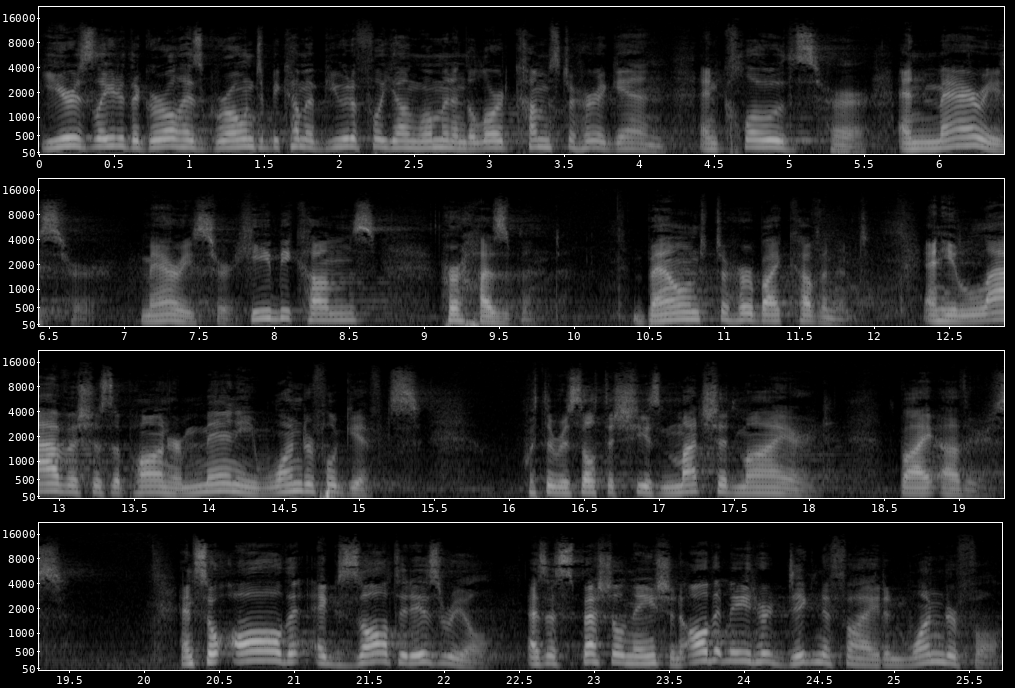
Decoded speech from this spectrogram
Years later, the girl has grown to become a beautiful young woman, and the Lord comes to her again and clothes her and marries her. Marries her. He becomes her husband, bound to her by covenant, and he lavishes upon her many wonderful gifts, with the result that she is much admired by others. And so, all that exalted Israel as a special nation, all that made her dignified and wonderful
